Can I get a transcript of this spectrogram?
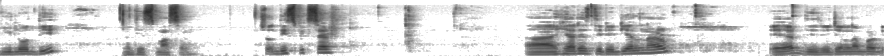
below the this muscle. So this picture uh, here is the radial nerve. Here the radial nerve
